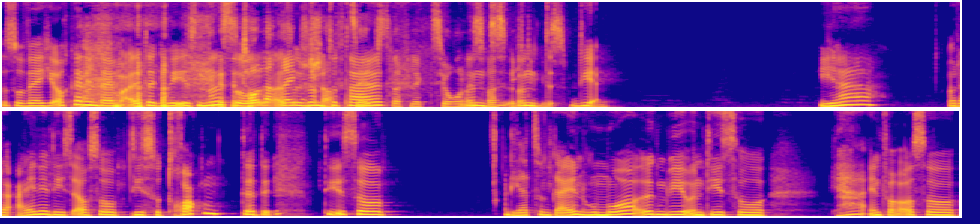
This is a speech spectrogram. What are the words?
so wäre ich auch gerne in deinem Alter gewesen. Ne? Das ist eine so, tolle also Eigenschaft. Schon total, Selbstreflexion ist was Wichtiges. Und die, mhm. ja, oder eine, die ist auch so, die ist so trocken, die, die ist so, die hat so einen geilen Humor irgendwie und die ist so, ja, einfach auch so,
